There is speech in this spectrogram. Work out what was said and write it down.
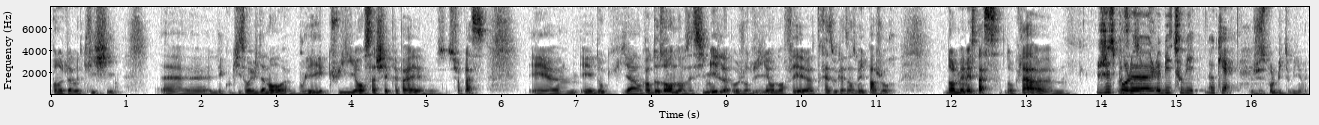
pour notre labo de Clichy, euh, les cookies sont évidemment boulés, cuits, en sachet, préparés euh, sur place. Et, euh, et donc, il y a encore deux ans, on en faisait 6000. Aujourd'hui, on en fait euh, 13 ou 14 000 par jour dans le même espace. Donc là, euh, Juste pour le, le B2B. Ok. juste pour le B2B. ouais.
